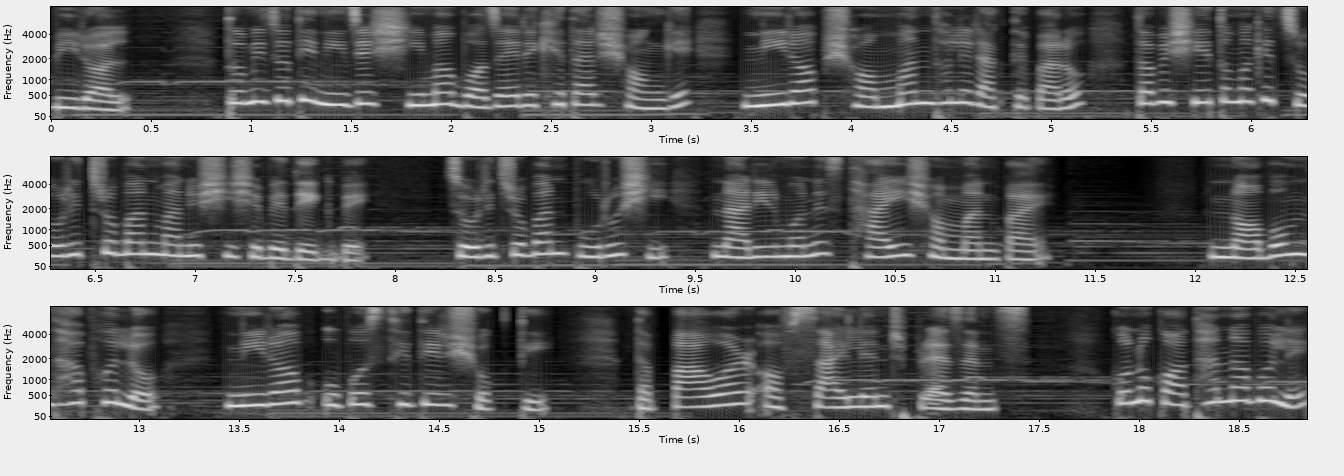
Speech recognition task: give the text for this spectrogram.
বিরল। তুমি যদি নিজের সীমা বজায় রেখে তার সঙ্গে নীরব সম্মান ধরে রাখতে পারো, তবে সে তোমাকে চরিত্রবান মানুষ হিসেবে দেখবে। চরিত্রবান পুরুষই নারীর মনে স্থায়ী সম্মান পায়। নবম ধাপ হল নীরব উপস্থিতির শক্তি the power of silent presence কোনো কথা না বলে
